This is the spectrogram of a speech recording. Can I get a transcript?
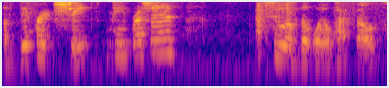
of different shaped paint brushes two of the oil pastels.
